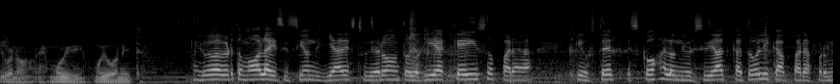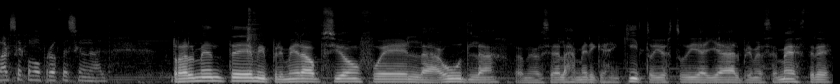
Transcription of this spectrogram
Y bueno, es muy, muy bonita. luego de haber tomado la decisión de ya de estudiar odontología, ¿qué hizo para que usted escoja la Universidad Católica para formarse como profesional? Realmente mi primera opción fue la UDLA, la Universidad de las Américas en Quito. Yo estudié allá el primer semestre,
